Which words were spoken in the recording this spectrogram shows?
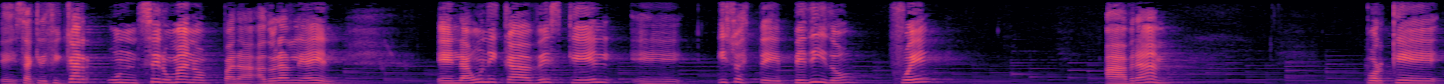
eh, sacrificar un ser humano para adorarle a Él. Eh, la única vez que Él eh, hizo este pedido fue a Abraham, porque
